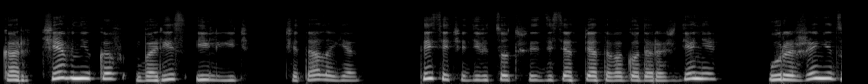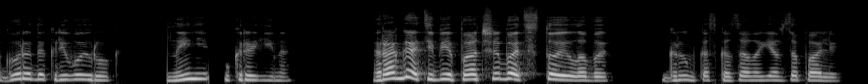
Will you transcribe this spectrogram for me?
Корчевников Борис Ильич, читала я. 1965 года рождения, уроженец города Кривой Рог, ныне Украина. «Рога тебе поотшибать стоило бы!» — громко сказала я в запале.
